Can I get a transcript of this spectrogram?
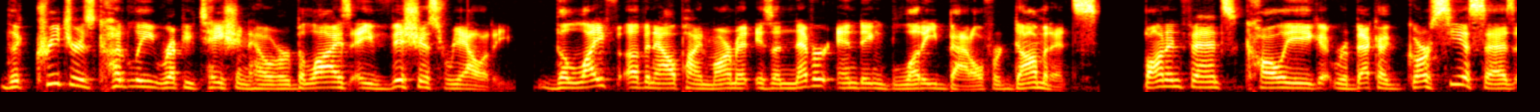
The creature's cuddly reputation, however, belies a vicious reality. The life of an alpine marmot is a never ending bloody battle for dominance. Bonenfant's colleague Rebecca Garcia says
